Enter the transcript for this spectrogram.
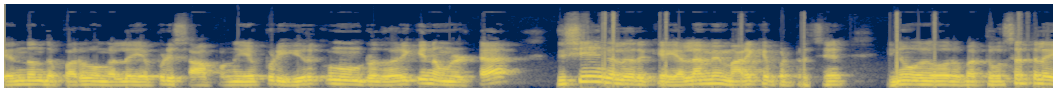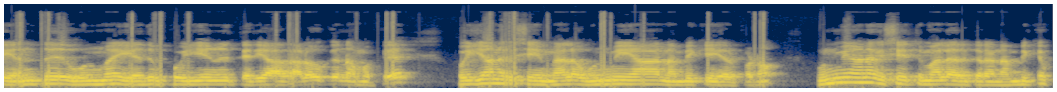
எந்தெந்த பருவங்களில் எப்படி சாப்பிடணும் எப்படி இருக்கணுன்றது வரைக்கும் நம்மள்கிட்ட விஷயங்கள் இருக்க. எல்லாமே மறைக்கப்பட்டுருச்சு. இன்னும் ஒரு ஒரு பத்து வருஷத்துல எந்த உண்மை எது பொய்ன்னு தெரியாத அளவுக்கு நமக்கு பொய்யான விஷயம் மேல உண்மையா நம்பிக்கை ஏற்படும். உண்மையான விஷயத்து மேல இருக்கிற நம்பிக்கை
